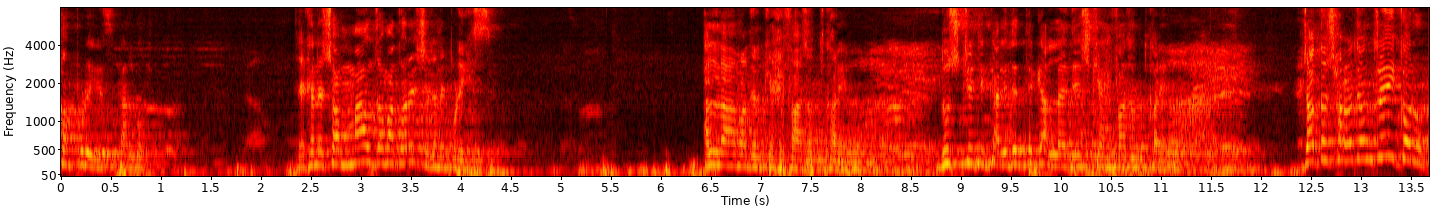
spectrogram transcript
সব পড়ে গেছে। কার্গো যেখানে সব মাল জমা করে, সেখানে পড়ে গেছে। আল্লাহ আমাদেরকে হেফাজত করেন। দুষ্কৃতিকারীদের থেকে আল্লাহ দেশকে হেফাজত করেন। যত ষড়যন্ত্রই করুক,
